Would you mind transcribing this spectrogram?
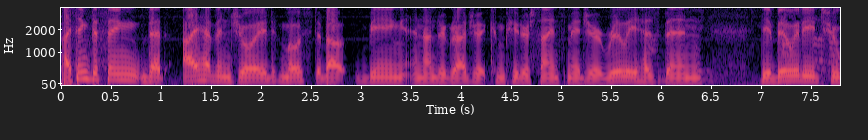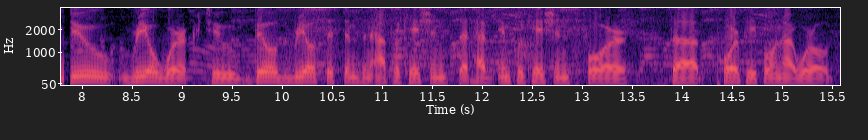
I think the thing that I have enjoyed most about being an undergraduate computer science major really has been the ability to do real work, to build real systems and applications that have implications for the poor people in our world.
